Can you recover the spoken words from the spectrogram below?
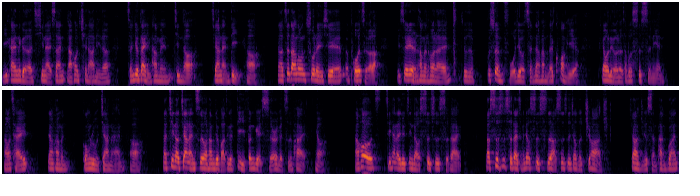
离开那个西乃山，然后去哪里呢？神就带领他们进到迦南地啊。那这当中出了一些波折了，以色列人他们后来就是不顺服，就神让他们在旷野漂流了差不多四十年，然后才让他们攻入迦南啊。那进到迦南之后，他们就把这个地分给十二个支派啊，然后接下来就进到士师时代。那士师时代，什么叫士师啊？士师叫做 judge，judge 就审判官。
